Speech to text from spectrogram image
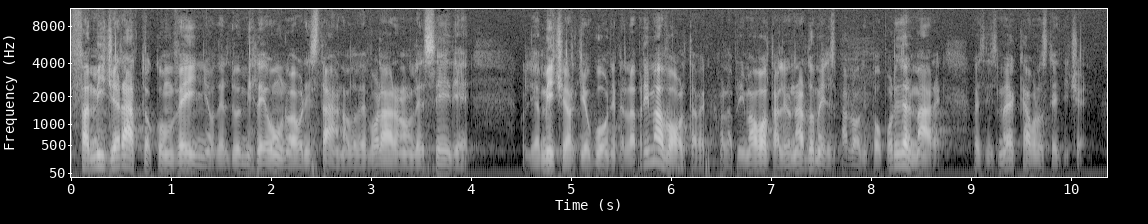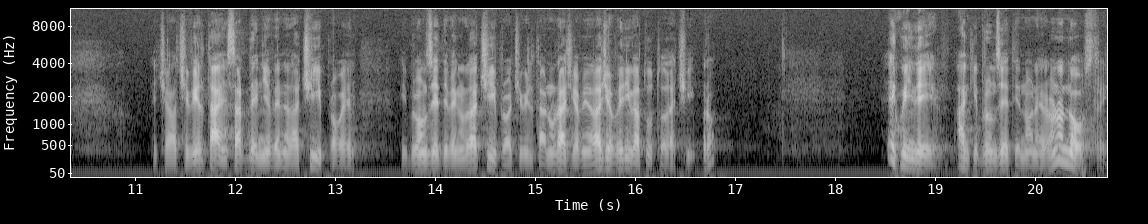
famigerato convegno del 2001 a Oristano, dove volarono le sedie con gli amici archeobuoni per la prima volta, perché per la prima volta Leonardo Melis parlò di popoli del mare, questi dissero, ma che cavolo stai dicendo? Dice la civiltà in Sardegna viene da Cipro e i bronzetti vengono da Cipro, la civiltà nuragica veniva da Cipro, veniva tutto da Cipro. E quindi anche i bronzetti non erano nostri.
